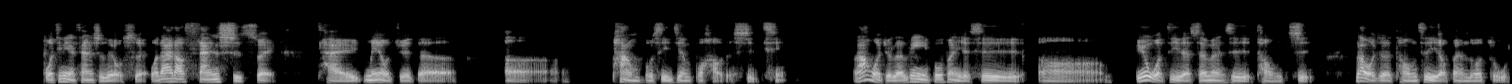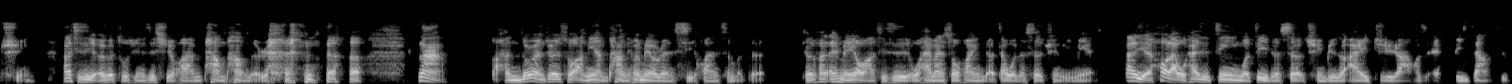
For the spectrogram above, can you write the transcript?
我今年三十六岁，我大概到三十岁才没有觉得呃胖不是一件不好的事情。然后我觉得另一部分也是呃，因为我自己的身份是同志，那我觉得同志也有分很多族群。那其实有一个族群是喜欢胖胖的人，那很多人就会说啊，你很胖，你会没有人喜欢什么的。可是发现哎，没有啊，其实我还蛮受欢迎的，在我的社群里面。那也后来我开始经营我自己的社群，比如说 IG 啊或者 FB 这样子，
